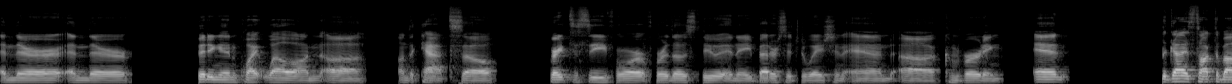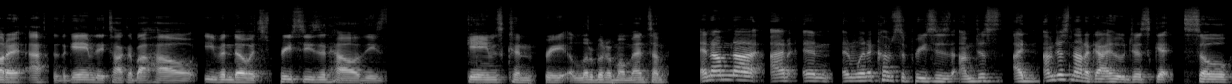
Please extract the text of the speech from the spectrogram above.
and they're and they're fitting in quite well on uh on the Cats. So great to see for for those two in a better situation and uh converting. And the guys talked about it after the game. They talked about how even though it's preseason, how these games can create a little bit of momentum. And I'm not I and and when it comes to preseason, I'm just I I'm just not a guy who just gets so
